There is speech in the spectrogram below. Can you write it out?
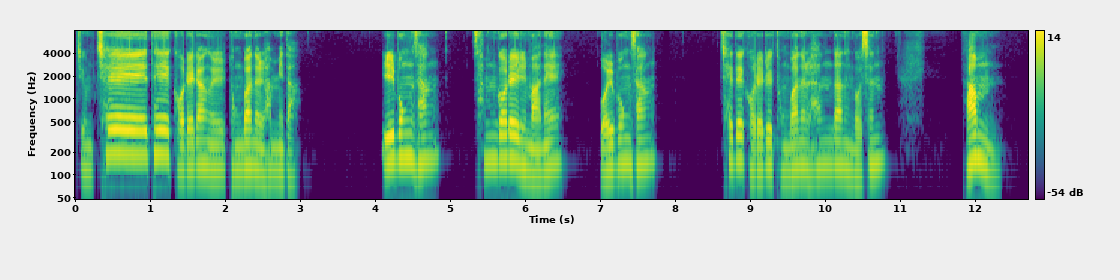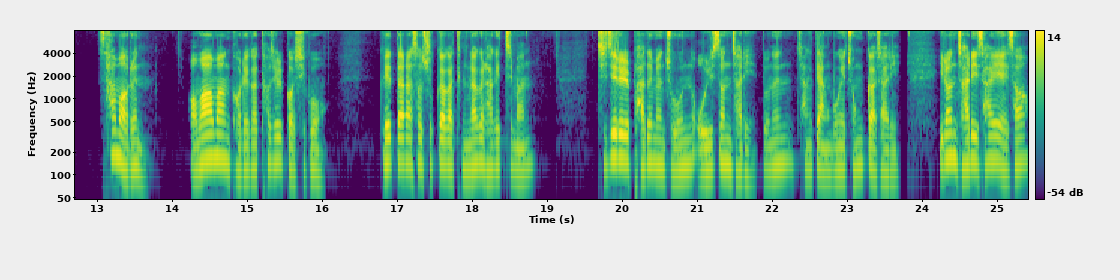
지금 최대 거래량을 동반을 합니다. 일봉상 3거래일 만에 월봉상 최대 거래를 동반을 한다는 것은 다음 3월은 어마어마한 거래가 터질 것이고 그에 따라서 주가가 등락을 하겠지만 지지를 받으면 좋은 5일선 자리 또는 장대 양봉의 종가 자리 이런 자리 사이에서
